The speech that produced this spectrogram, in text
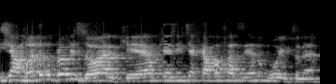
Já manda com provisório, que é o que a gente acaba fazendo muito, né?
